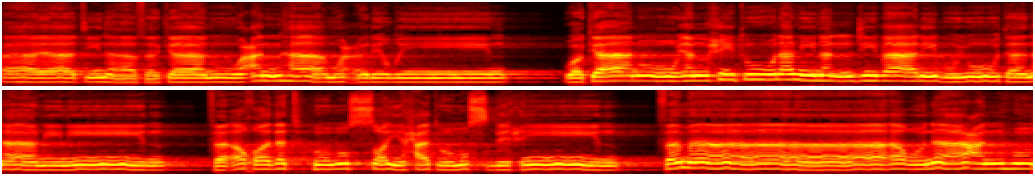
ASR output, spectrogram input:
آياتنا فكانوا عنها معرضين. وكانوا ينحتون من الجبال بيوتا امنين فأخذتهم الصيحة مصبحين فما أغنى عنهم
